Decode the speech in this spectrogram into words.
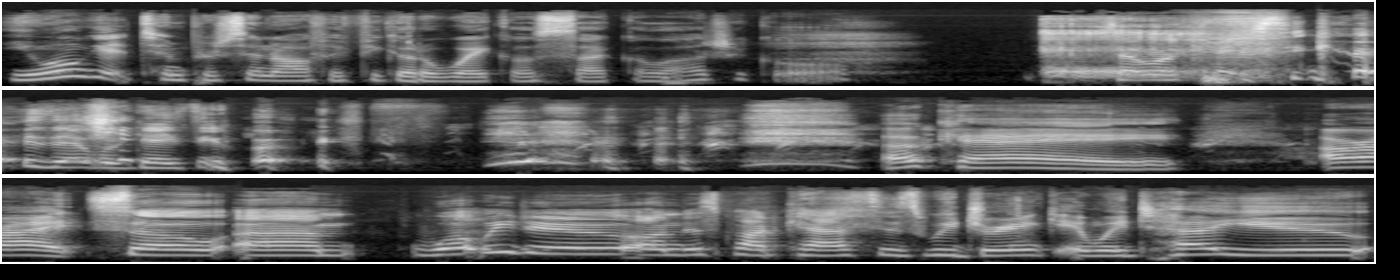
You won't get 10% off if you go to Waco Psychological. Is that where Casey goes? Is that where Casey works? okay. All right. So, um, what we do on this podcast is we drink and we tell you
